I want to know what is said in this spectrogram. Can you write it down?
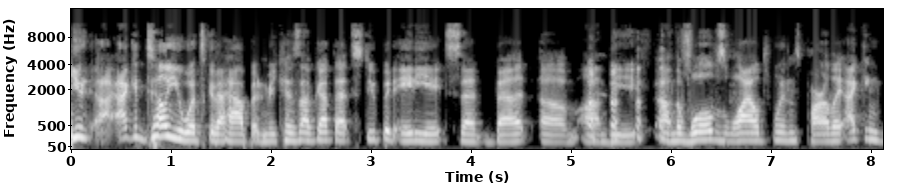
You, I can tell you what's going to happen because I've got that stupid 88 cent bet, um, on the, on the Wolves Wild Twins parlay. I can,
